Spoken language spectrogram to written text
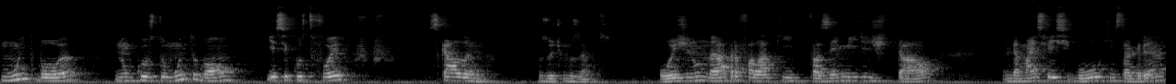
muito boa, num custo muito bom e esse custo foi escalando nos últimos anos. Hoje não dá para falar que fazer mídia digital, ainda mais Facebook, Instagram,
